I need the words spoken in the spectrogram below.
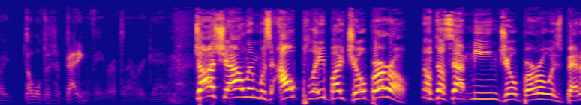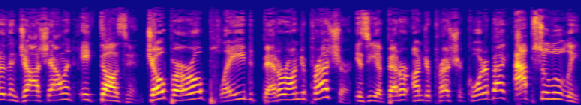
like double digit betting favorites in every game. Josh Allen was outplayed by Joe Burrow. Now, does that mean Joe Burrow is better than Josh Allen? It doesn't. Joe Burrow played better under pressure. Is he a better under pressure quarterback? Absolutely.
